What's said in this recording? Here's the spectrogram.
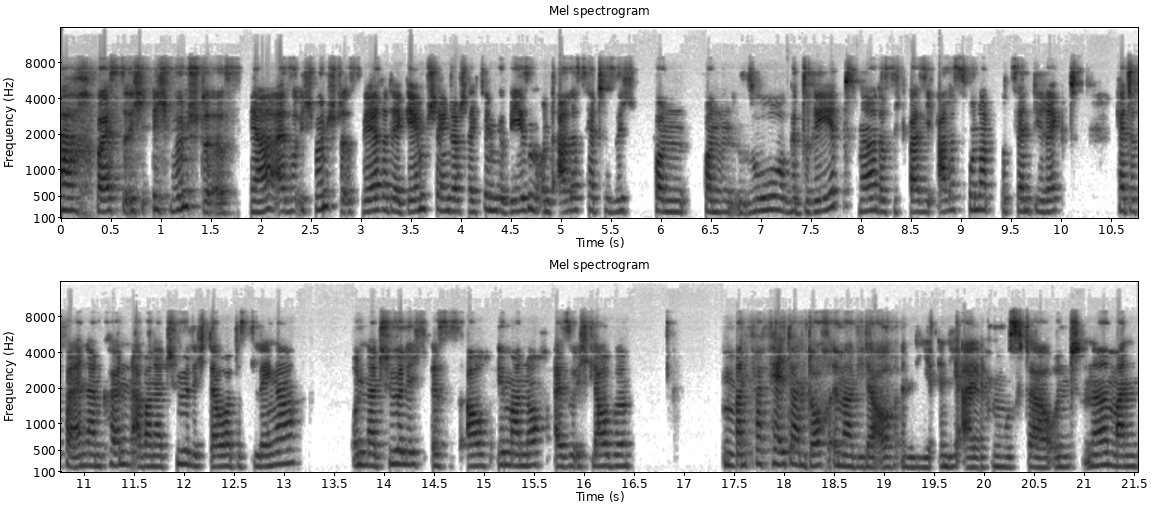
Ach, weißt du, ich, ich wünschte es, ja. Also ich wünschte, es wäre der Gamechanger schlechthin gewesen und alles hätte sich von, von so gedreht, ne, dass sich quasi alles 100% direkt hätte verändern können. Aber natürlich dauert es länger und natürlich ist es auch immer noch, also ich glaube, man verfällt dann doch immer wieder auch in die, in die alten Muster und ne, man,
